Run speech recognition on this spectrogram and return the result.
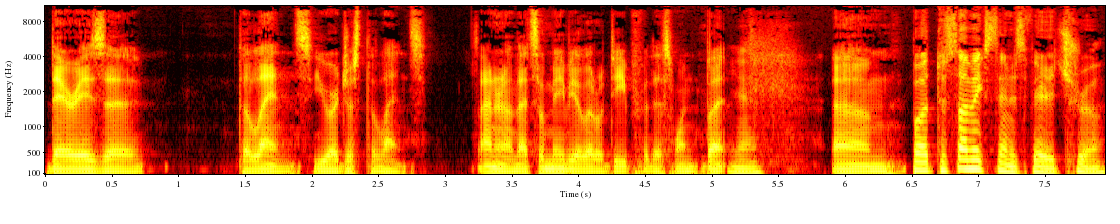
there is a the lens. You are just the lens. I don't know. That's maybe a little deep for this one, but Yeah. um, But to some extent, it's very true.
